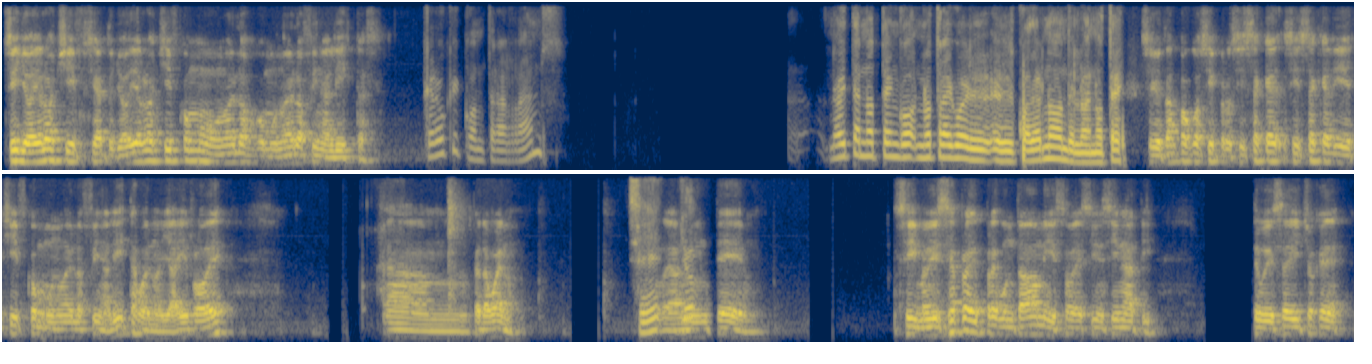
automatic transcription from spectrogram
Sí, yo di a los Chiefs, cierto. Yo di a los Chiefs como uno de los, como uno de los finalistas. Creo que contra Rams. Ahorita no tengo, no traigo el, cuaderno donde lo anoté. Sí, yo tampoco sí, pero sí sé que sí sé que Chief como uno de los finalistas. Bueno, ya ahí rodé. pero bueno. Sí, realmente. Si me hubiese preguntado a mí sobre Cincinnati, te hubiese dicho que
